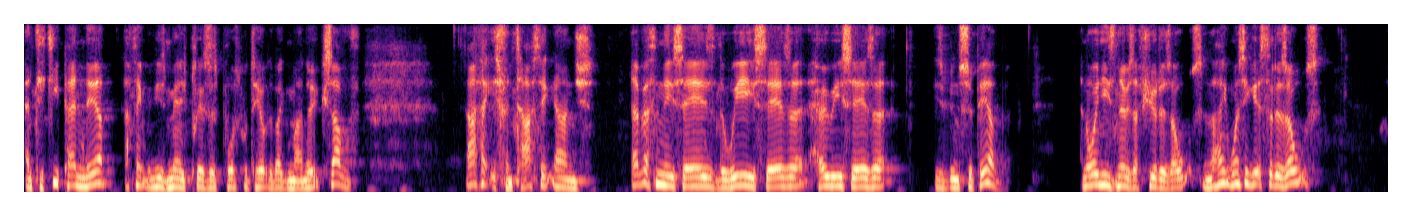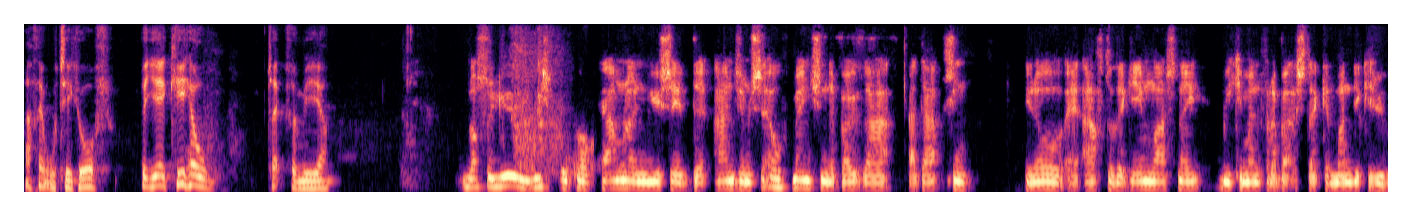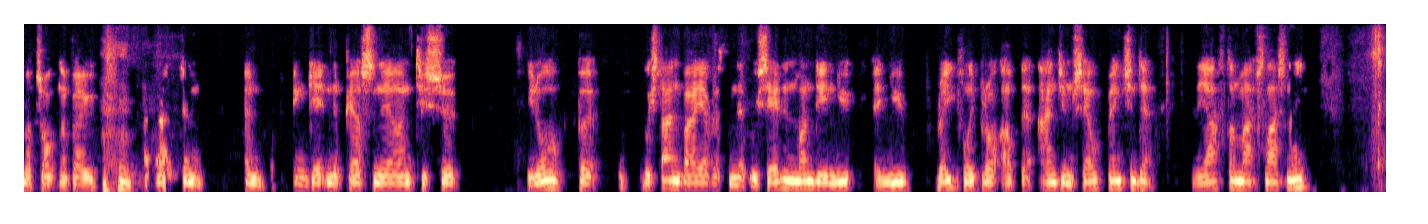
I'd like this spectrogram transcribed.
And to keep in there, I think we need as many players as possible to help the big man out. Because I've, I think he's fantastic, Ange. Everything he says, the way he says it, how he says it, he's been superb. And all he needs now is a few results. And I think once he gets the results, I think we'll take off. But yeah, Cahill, tick for me, yeah. Russell, you we spoke off camera and you said that Ange himself mentioned about that adaptation. You know, eh, after the game last night, we came in for a bit of stick on Monday because we were talking about adapting and, and getting the personnel into suit. You know, but we stand by everything that we said on Monday, and you and you rightfully brought up that Ange himself mentioned it in the aftermatch last night.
